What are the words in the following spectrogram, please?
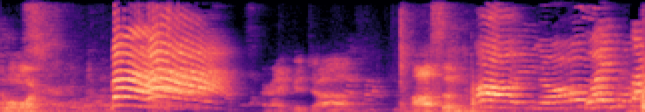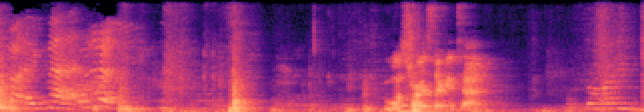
And one more. All right. Good job. Awesome. Oh, Who wants to try a second time?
